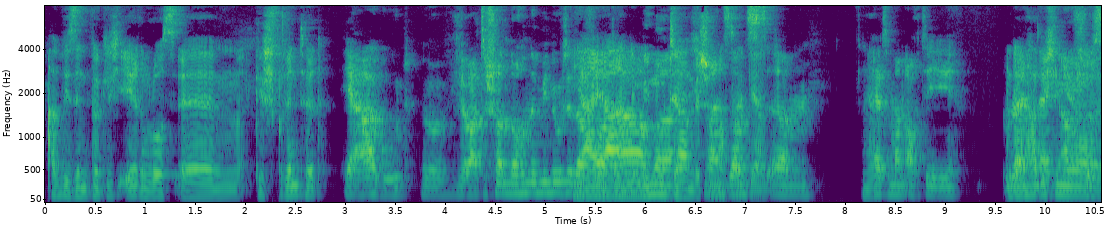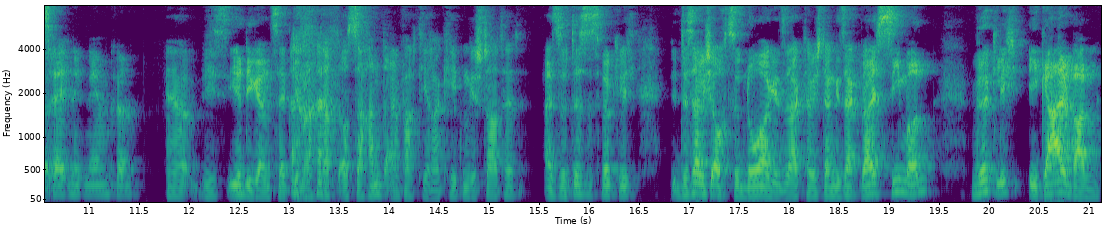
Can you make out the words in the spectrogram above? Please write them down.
Aber wir sind wirklich ehrenlos ähm, gesprintet. Ja, gut. Wir warten schon noch eine Minute Ja, davor ja, da, eine Minute haben wir schon noch Zeit sonst ähm, Ja. hätte man auch die Und dann hab ich mir- nehmen können. Ja, wie es ihr die ganze Zeit gemacht habt, aus der Hand einfach die Raketen gestartet. Also das ist wirklich, das habe ich auch zu Noah gesagt, habe ich dann gesagt, weißt Simon, wirklich, egal wann,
